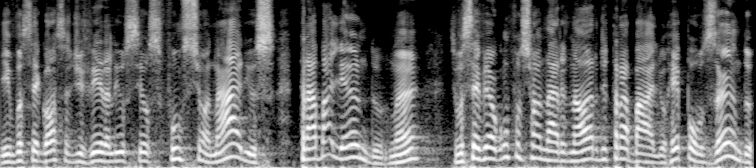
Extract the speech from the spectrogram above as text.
E você gosta de ver ali os seus funcionários trabalhando, né? Se você vê algum funcionário na hora de trabalho repousando,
